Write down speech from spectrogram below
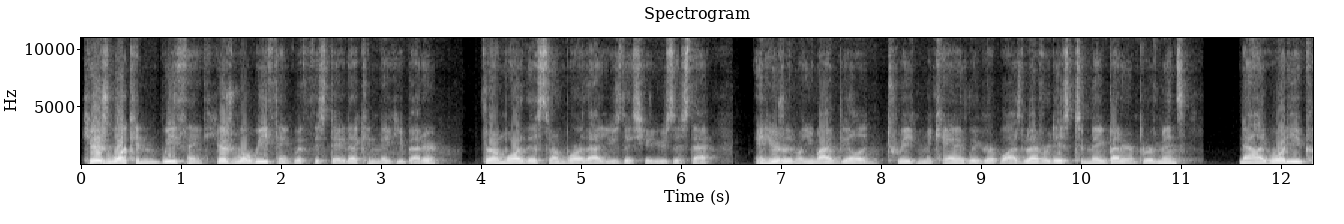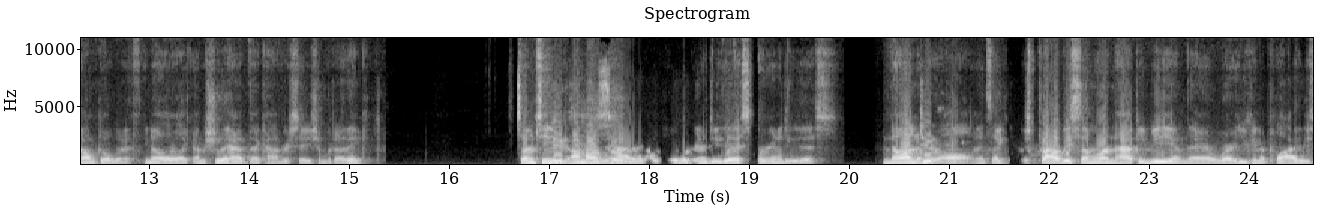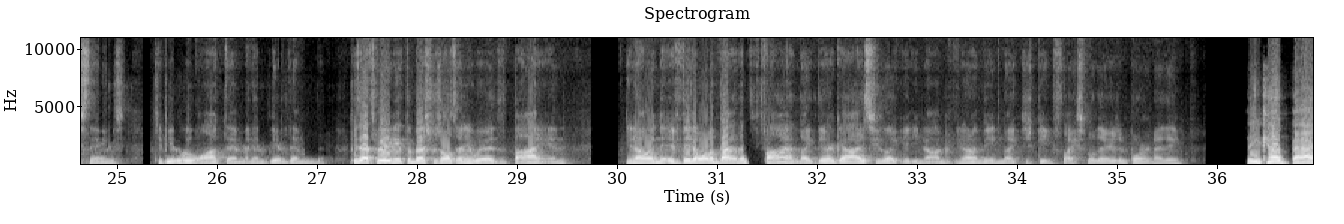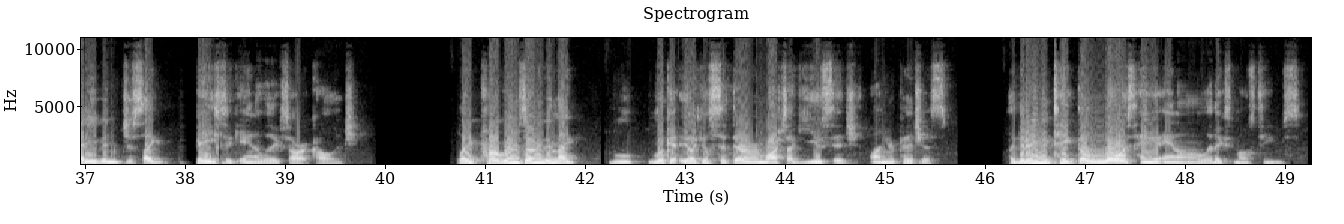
Here's what can we think. Here's what we think with this data can make you better. Throw more of this, throw more of that. Use this here, use this that, and here's what you might be able to tweak mechanically, grip wise, whatever it is, to make better improvements." Now, like, what are you comfortable with? You know, they're like, I'm sure they have that conversation, which I think some teams Dude, I'm also- it like, we're going to do this, we're going to do this. None Dude. or all. And it's like there's probably somewhere in the happy medium there where you can apply these things to people who want them and then give them because that's where you get the best results anyway with buy-in. You know, and if they don't want to buy in, that's fine. Like there are guys who like you know, I'm, you know what I mean. Like just being flexible there is important. I think. Think how bad even just like basic analytics are at college. Like programs don't even like look at like you'll sit there and watch like usage on your pitches. Like they don't even take the lowest hanging analytics most teams.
